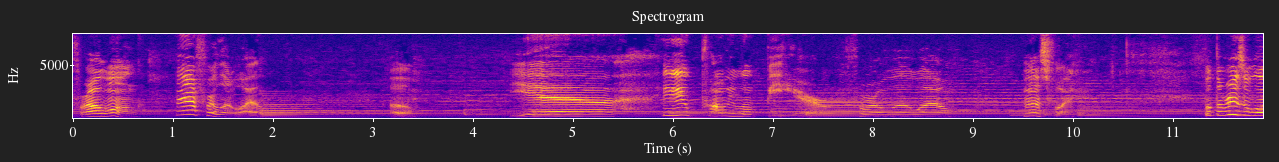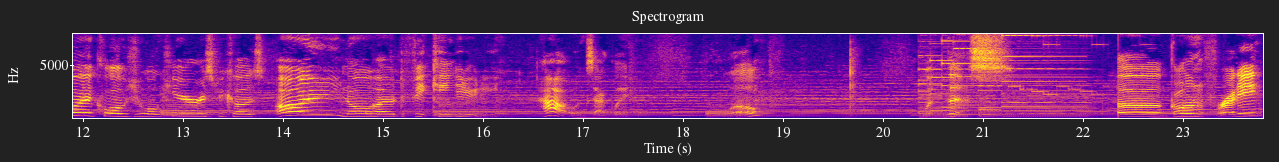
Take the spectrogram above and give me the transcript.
For how long? Eh, for a little while. Oh. Yeah, he probably won't be here for a little while. That's fine. But the reason why I called you all here is because I know how to defeat King Dedede. How, exactly? Well, with this. Uh, Golden Freddy?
